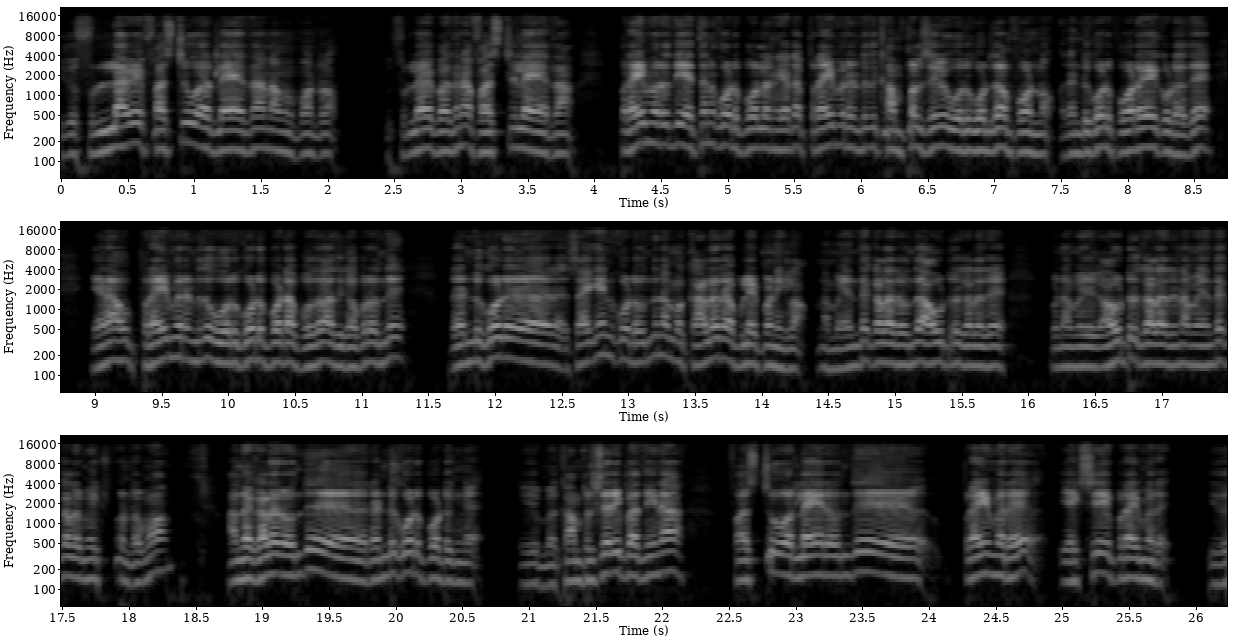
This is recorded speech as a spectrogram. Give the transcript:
இது ஃபுல்லாகவே ஃபஸ்ட்டு ஒரு லேயர் தான் நம்ம பண்ணுறோம் இது ஃபுல்லாகவே பார்த்தீங்கன்னா ஃபஸ்ட்டு லேயர் தான். ப்ரைமர் வந்து எத்தனை கோடு போடலான்னு கேட்டால் ப்ரைமர்ன்றது கம்பல்சரி ஒரு கோடு தான் போடணும். ரெண்டு கோடு போடவே கூடாது. ஏன்னா ப்ரைமர்ன்றது ஒரு கோடு போட்டால் போதும். அதுக்கப்புறம் வந்து ரெண்டு கோடு செகண்ட் கோடு வந்து நம்ம கலர் அப்ளை பண்ணிக்கலாம். நம்ம எந்த கலர் வந்து அவுட்ரு கலரு இப்போ நம்ம அவுட்ரு கலர் நம்ம எந்த கலர் மிக்ஸ் பண்ணுறோமோ அந்த கலர் வந்து ரெண்டு கோடு போட்டுங்க இப்போ கம்பல்சரி பார்த்தீங்கன்னா ஃபஸ்ட்டு ஒரு லேயர் வந்து ப்ரைமரு எக்ஸ்ரே ப்ரைமரு இது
